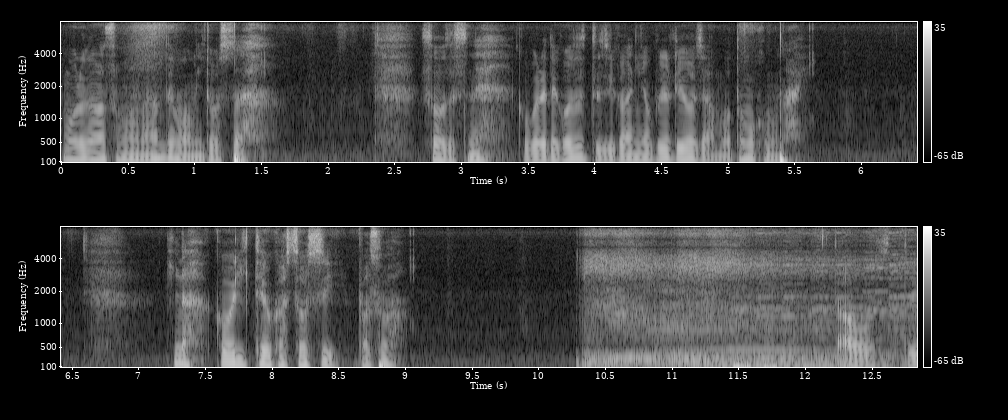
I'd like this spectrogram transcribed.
モルガナ様は何でも見通しだ。そうですね。ここでこずって時間に遅れるようじゃ元も子もない。ひな、氷手を貸してほしい。場所は？倒して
